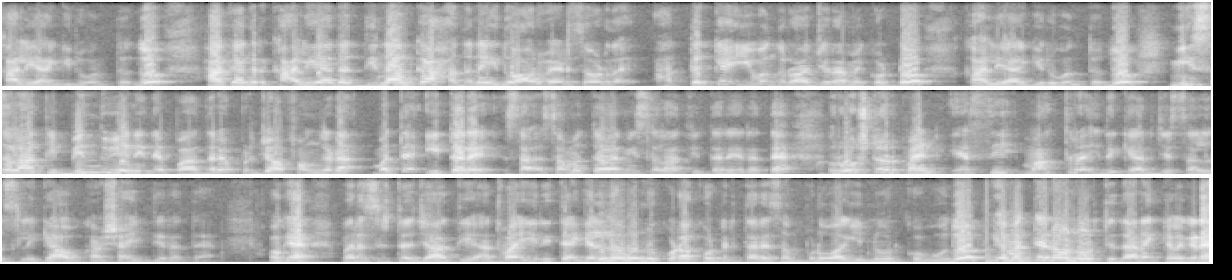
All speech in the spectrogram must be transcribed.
ಖಾಲಿ ಆಗಿರುವಂತದ್ದು. ಹಾಗಾದ್ರೆ ಖಾಲಿಯಾದ ದಿನಾಂಕ ಹದಿನೈದು ಆರು ಎರಡ್ ಸಾವಿರದ ಹತ್ತಕ್ಕೆ ಈ ಒಂದು ರಾಜೀನಾಮೆ ಕೊಟ್ಟು ಖಾಲಿ ಆಗಿರುವಂತದ್ದು. ಮೀಸಲಾತಿ ಬಿಂದು ಏನಿದೆಪ್ಪ ಅಂದ್ರೆ ಪ್ರಜಾ ಪಂಗಡ ಮತ್ತೆ ಇತರೆ ಸ- ಸಮಾಜ ಸಮತಳ ಮೀಸಲಾತಿ ಈ ತರ ಇರುತ್ತೆ. ರೋಸ್ಟರ್ ಪಾಯಿಂಟ್ ಎಸ್ ಸಿ ಮಾತ್ರ ಇದಕ್ಕೆ ಅರ್ಜಿ ಸಲ್ಲಿಸಲಿಕ್ಕೆ ಅವಕಾಶ ಇದ್ದಿರುತ್ತೆ. ಓಕೆ ಪರಿಶಿಷ್ಟ ಜಾತಿ ಅಥವಾ ಈ ರೀತಿಯ ಎಲ್ಲವನ್ನು ಕೂಡ ಕೊಟ್ಟಿರ್ತಾರೆ ಸಂಪೂರ್ಣವಾಗಿ ನೋಡ್ಕೋಬಹುದು ಮತ್ತೆ ನಾವು ನೋಡ್ತಿದ್ದಾನೆ ಕೆಳಗಡೆ,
